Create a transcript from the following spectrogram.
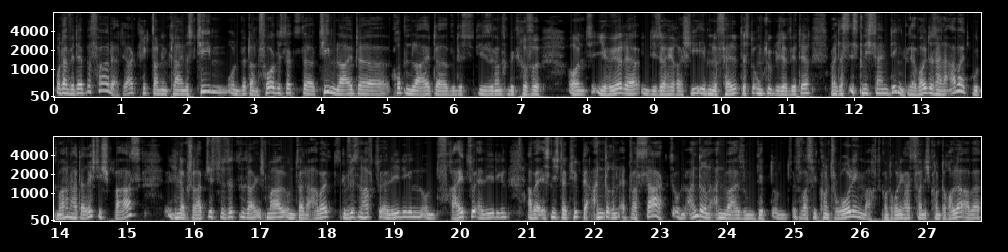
Und dann wird er befördert, ja, kriegt dann ein kleines Team und wird dann Vorgesetzter, Teamleiter, Gruppenleiter, wie das, diese ganzen Begriffe und je höher der in dieser Hierarchieebene fällt, desto unglücklicher wird er, weil das ist nicht sein Ding. Der wollte seine Arbeit gut machen, hat er richtig Spaß, hinterm Schreibtisch zu sitzen, sage ich mal, und seine Arbeit gewissenhaft zu erledigen und frei zu erledigen. Aber er ist nicht der Typ, der anderen etwas sagt und anderen Anweisungen gibt und sowas wie Controlling macht. Controlling heißt zwar nicht Kontrolle, aber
